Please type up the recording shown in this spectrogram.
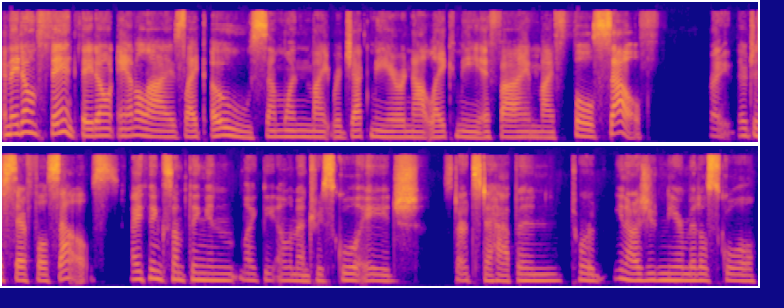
And they don't think, they don't analyze like, oh, someone might reject me or not like me if I'm my full self. Right. They're just their full selves. I think something in like the elementary school age starts to happen toward, you know, as you near middle school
